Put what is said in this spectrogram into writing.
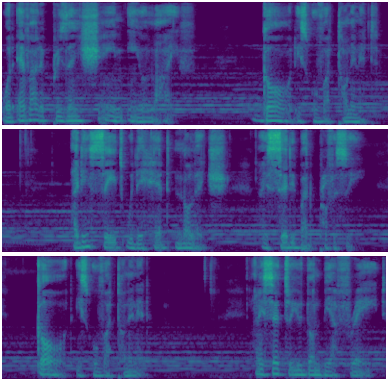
whatever represents shame in your life, God is overturning it. I didn't say it with the head knowledge, I said it by prophecy. God is overturning it. And He said to you, Don't be afraid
